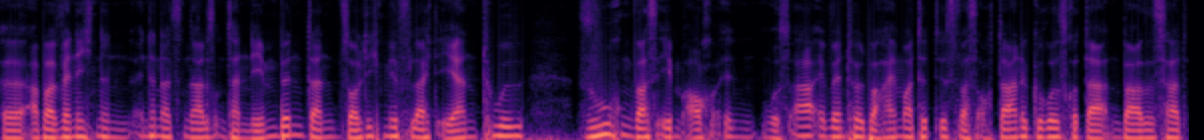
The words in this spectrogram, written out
Äh, aber wenn ich ein internationales Unternehmen bin, dann sollte ich mir vielleicht eher ein Tool suchen, was eben auch in den USA eventuell beheimatet ist, was auch da eine größere Datenbasis hat.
